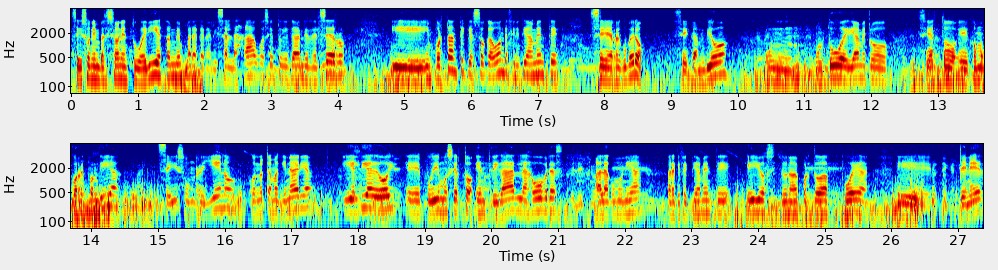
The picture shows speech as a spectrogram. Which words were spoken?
Se hizo una inversión en tuberías también para canalizar las aguas, ¿cierto?, que caen desde el cerro. Y importante que el socavón definitivamente se recuperó. Se cambió un, un tubo de diámetro, ¿cierto?, Eh, como correspondía. Se hizo un relleno con nuestra maquinaria y el día de hoy eh, pudimos, ¿cierto?, entregar las obras a la comunidad para que efectivamente ellos de una vez por todas puedan eh, tener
